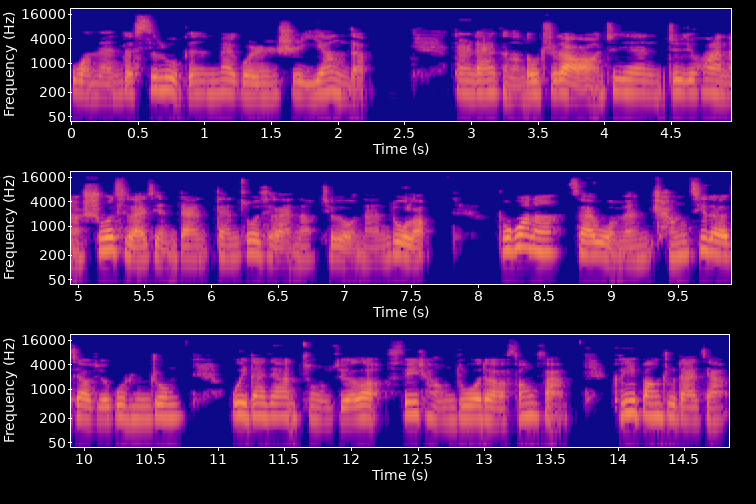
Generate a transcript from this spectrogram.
我们的思路跟外国人是一样的。但是大家可能都知道啊，这件这句话呢，说起来简单，但做起来呢就有难度了。不过呢，在我们长期的教学过程中，为大家总结了非常多的方法，可以帮助大家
